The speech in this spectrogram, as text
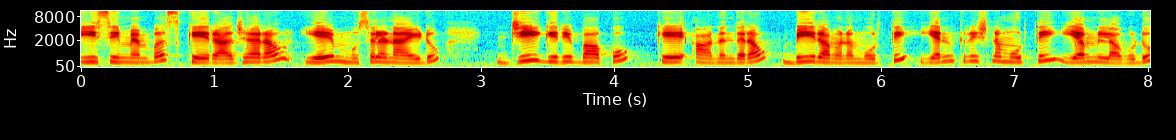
EC members K Rajarao A Musalanaidu G Giribapu K Anandarao B Ramanamurthy N Krishnamurthy M Lavudu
